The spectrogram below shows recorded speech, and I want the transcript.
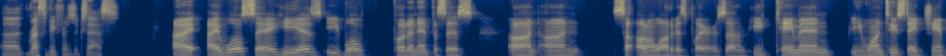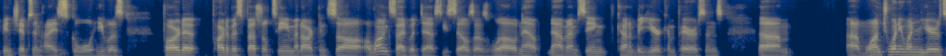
a recipe for success. I I will say he is he will put an emphasis on on on a lot of his players. Um, he came in, he won two state championships in high school. He was part of part of a special team at Arkansas alongside with Desi Sills as well. Now now I'm seeing kind of a year comparisons, um, um, won 21 years,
